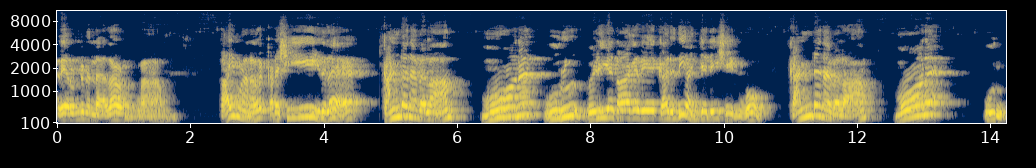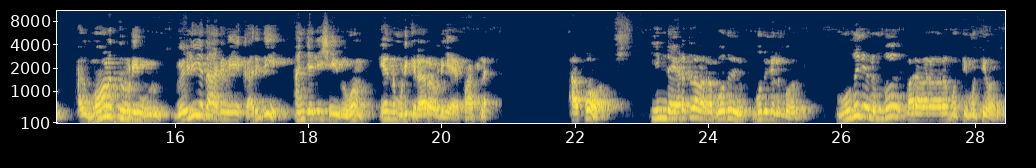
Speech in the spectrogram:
வேறொன்றும் இல்லை. அதான் தாய்மானவர் கடைசி இதுல கண்டனவெல்லாம் மோன உரு வெளியதாகவே கருதி அஞ்சலி செய்வோம். கண்டனவெல்லாம் மோன உரு அது மோனத்தினுடைய உரு வெளியதாகவே கருதி அஞ்சலி செய்வோம் என்று முடிக்கிறார் அவருடைய பாட்டில். அப்போ இந்த இடத்துல வர்ற போது முதுகெலும்பு வருது. முதுகெலும்பு வர வர வர முத்தி முத்தி வருது.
